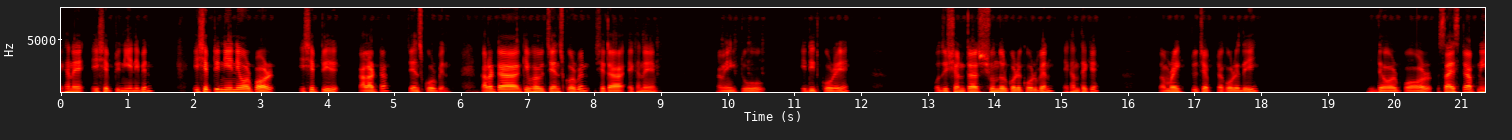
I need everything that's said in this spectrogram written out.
এখানে এই শেপটি নিয়ে নেবেন। এই শেপটি নিয়ে নেওয়ার পর এই শেপটির কালারটা চেঞ্জ করবেন। কালারটা কীভাবে চেঞ্জ করবেন সেটা এখানে আমি একটু এডিট করে পজিশনটা সুন্দর করে করবেন এখান থেকে। তো আমরা একটু চেপটা করে দেই। দেওয়ার পর সাইজটা আপনি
